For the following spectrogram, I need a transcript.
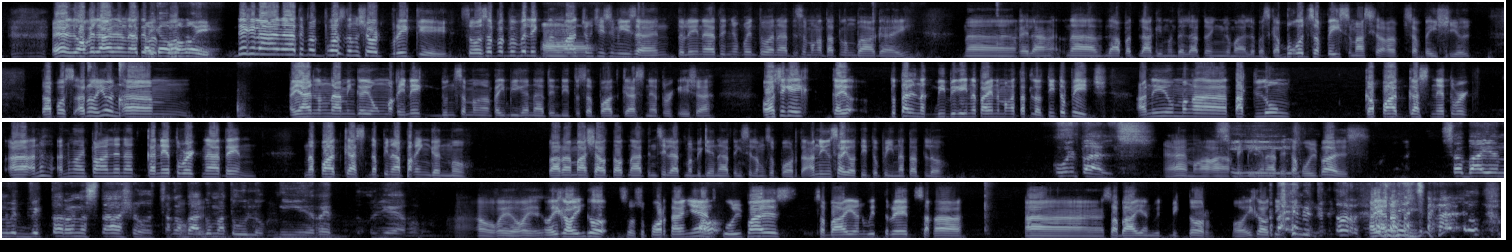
Ayan, okay lang lang natin ikaw, mag-pause. Makoy. Hindi, kailangan natin mag-pause ng short break eh. So, sa pagbabalik ng Ah. Machong Chismisan, tuloy natin yung kwentuhan natin sa mga tatlong bagay na kailangan na dapat lagi mong dala tuwing lumalabas ka. Bukod sa face mask, sa, sa face shield. Tapos, ano yun, um, ayan lang namin kayong makinig dun sa mga kaibigan natin dito sa Podcast Network Asia. O sige, kayo, total, nagbibigay na tayo ng mga tatlo. Tito Page, ano yung mga tatlong ka-podcast network, ah, ano, ano nga yung pangalan na, ka-network natin na podcast na pinapakinggan mo? Para ma-shoutout natin sila at mabigyan natin silang suporta. Ano yung sa'yo, Tito P, na tatlo? Cool Pals. Ayan, mga Si- kaibigan natin sa Cool Pals. sa bayan with Victor Anastasio tsaka Okay. bago matulog ni Red Oliero. Ah, okay, okay. O ikaw, Ingo, so supportahan niya yan. Oo. Cool Pals, Sabayan with Red, saka ah Sabayan with Victor. O ikaw, Bayan Tito. with Victor. Ay, ano?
